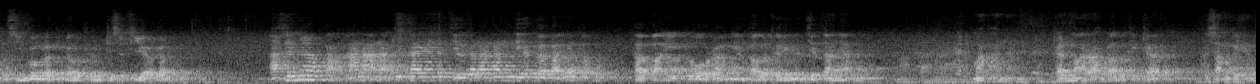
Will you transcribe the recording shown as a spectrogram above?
tersinggung lagi kalau belum disediakan. Akhirnya apa? Anak-anak kita yang kecil kan akan melihat bapaknya apa? Bapak itu orang yang kalau dari masjid tanya makanan dan marah kalau tidak kesampaian.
